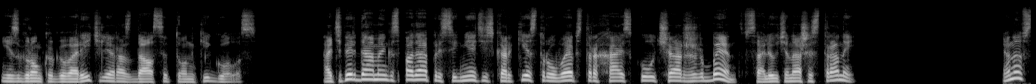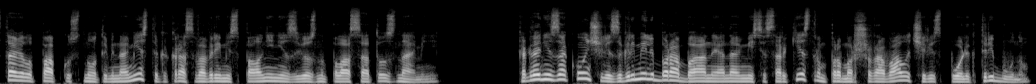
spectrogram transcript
Из громкоговорителя раздался тонкий голос. А теперь, дамы и господа, присоединяйтесь к оркестру Webster High School Charger Band в салюте нашей страны. Она вставила папку с нотами на место как раз во время исполнения звездно-полосатого знамени. Когда они закончили, загремели барабаны, и она вместе с оркестром промаршировала через поле к трибунам.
